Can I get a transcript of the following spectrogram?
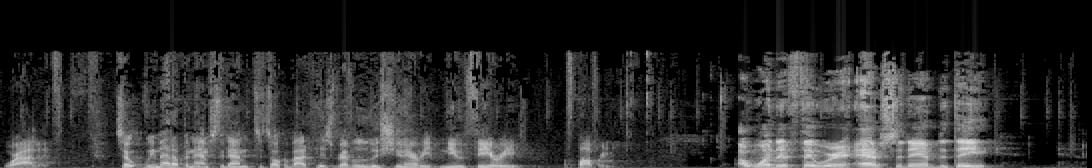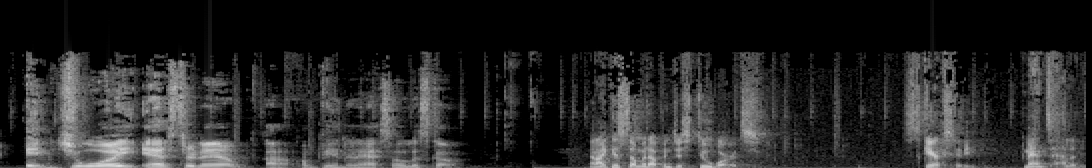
where I live. So we met up in Amsterdam to talk about his revolutionary new theory of poverty. I wonder if they were in Amsterdam, did they enjoy Amsterdam? Uh, I'm being an asshole. Let's go. And I can sum it up in just two words scarcity mentality.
